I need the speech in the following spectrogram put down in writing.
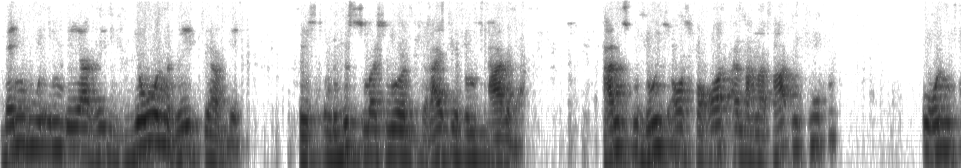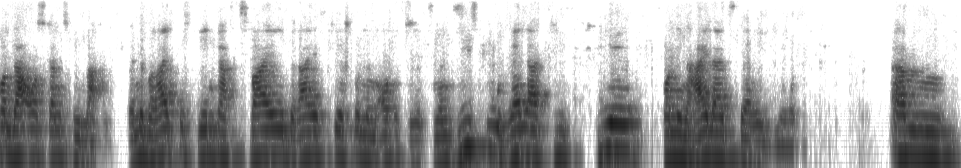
Wenn du in der Region Reykjavik bist und du bist zum Beispiel nur drei, vier, fünf Tage da, kannst du durchaus vor Ort einfach ein Apartment buchen und von da aus ganz viel machen. Wenn du bereit bist, jeden Tag zwei, drei, vier Stunden im Auto zu sitzen, dann siehst du relativ viel von den Highlights der Region. Ähm,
